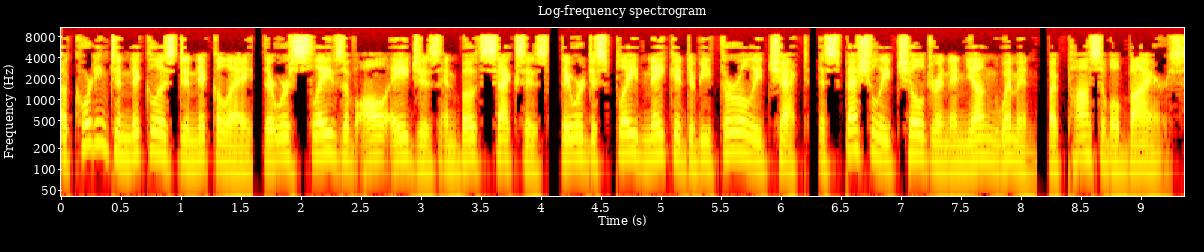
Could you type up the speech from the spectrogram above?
According to Nicholas de Nicolay, there were slaves of all ages and both sexes, they were displayed naked to be thoroughly checked, especially children and young women, by possible buyers.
